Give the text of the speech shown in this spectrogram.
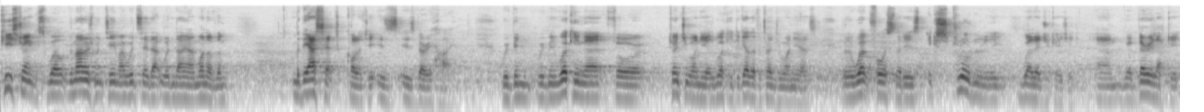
Key strengths, well, the management team, I would say that wouldn't I am one of them, but the asset quality is, is very high. We've been, we've been working there for 21 years, working together for 21 years, with a workforce that is extraordinarily well educated. Um, we're very lucky.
